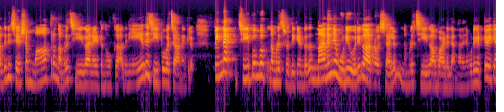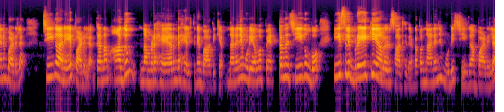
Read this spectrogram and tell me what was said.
അതിനുശേഷം മാത്രം നമ്മൾ ചീകാനായിട്ട് നോക്കുക. അതിന് ഏത് ചീപ്പ് വെച്ചാണെങ്കിലും. പിന്നെ ചീപ്പുമ്പോൾ നമ്മൾ ശ്രദ്ധിക്കേണ്ടത് നനഞ്ഞ മുടി ഒരു കാരണവശാലും നമ്മൾ ചീകാൻ പാടില്ല. നനഞ്ഞ മുടി കെട്ടി വെക്കാനും പാടില്ല. ചീകാനേ പാടില്ല. കാരണം അതും നമ്മുടെ ഹെയറിന്റെ ഹെൽത്തിനെ ബാധിക്കാം. നനഞ്ഞ മുടിയാകുമ്പോൾ പെട്ടെന്ന് ചീകുമ്പോൾ ഈസിലി ബ്രേക്ക് ചെയ്യാനുള്ള ഒരു സാധ്യതയുണ്ട്. അപ്പം നനഞ്ഞ മുടി ചീകാൻ പാടില്ല.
